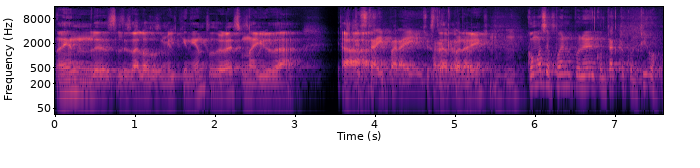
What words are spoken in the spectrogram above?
nadie les, les da los 2.500, ¿verdad? Es una ayuda Ah, está ahí para ellos. Está para, ahí. ¿Cómo se pueden poner en contacto contigo?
